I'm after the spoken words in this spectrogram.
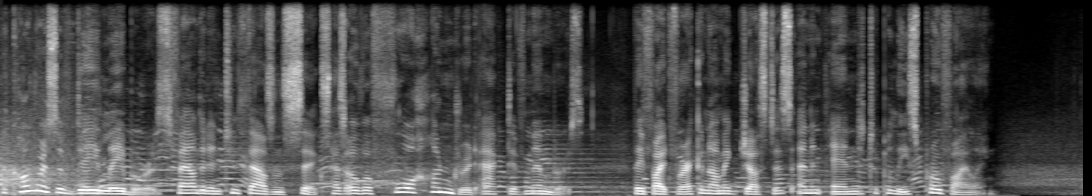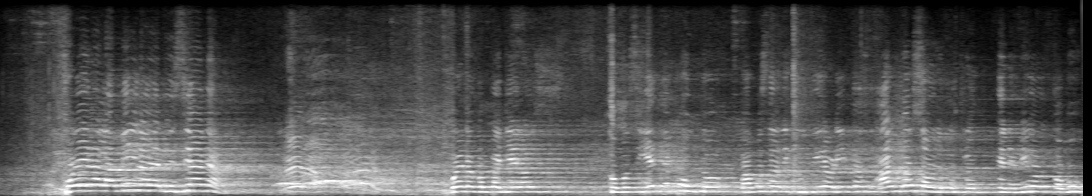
The Congress of Day Laborers, founded in 2006, has over 400 active members. They fight for economic justice and an end to police profiling. Compañeros, como siguiente punto, vamos a discutir ahorita algo sobre nuestro enemigo común.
